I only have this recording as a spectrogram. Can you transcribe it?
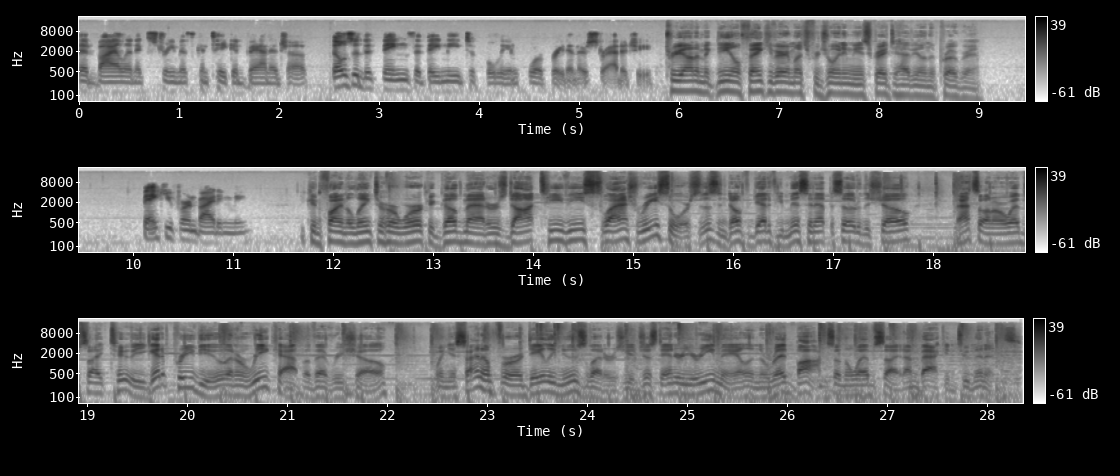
that violent extremists can take advantage of. Those are the things that they need to fully incorporate in their strategy. Triana McNeil, thank you very much for joining me. It's great to have you on the program. Thank you for inviting me. You can find a link to her work at govmatters.tv slash resources. And don't forget, if you miss an episode of the show, that's on our website too. You get a preview and a recap of every show. When you sign up for our daily newsletters, you just enter your email in the red box on the website. I'm back in two minutes.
